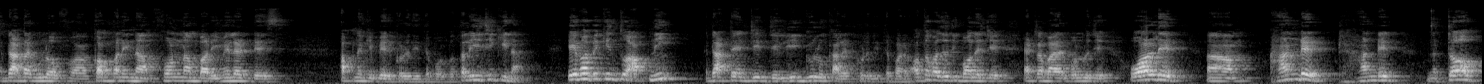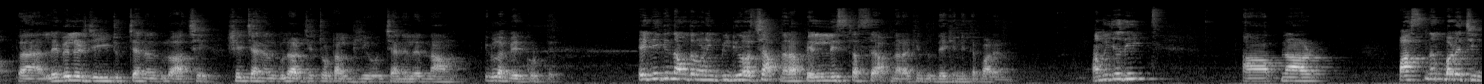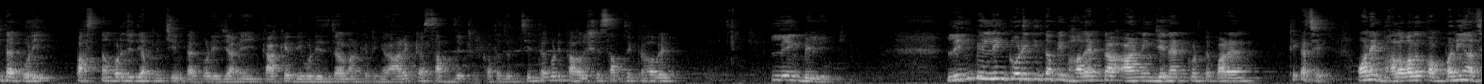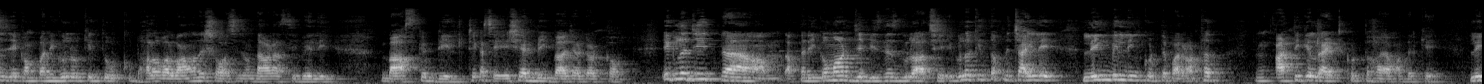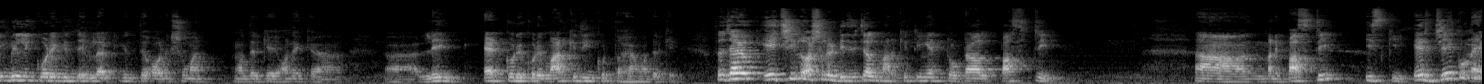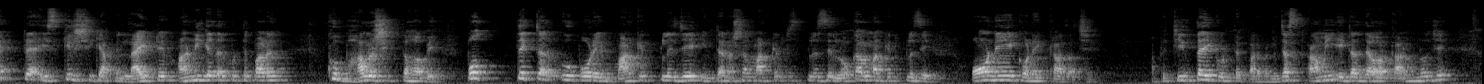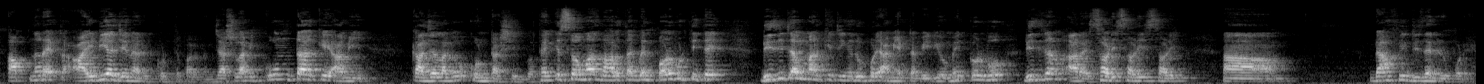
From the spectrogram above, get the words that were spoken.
ডাটাগুলো কোম্পানির নাম ফোন নাম্বার ইমেল অ্যাড্রেস আপনাকে বের করে দিতে বলব তাহলে ইজি কিনা? এভাবে কিন্তু আপনি ডাটা এন্ট্রির যে লিডগুলো কালেক্ট করে দিতে পারেন। অথবা যদি বলে যে, একটা বায়ার বলল যে ওয়ার্ল্ডের হান্ড্রেড হান্ড্রেড টপ লেভেলের যে ইউটিউব চ্যানেলগুলো আছে, সেই চ্যানেলগুলোর যে টোটাল ভিউ চ্যানেলের নাম, এগুলো বের করতে। এই নিয়ে কিন্তু আমাদের অনেক ভিডিও আছে, আপনারা প্লে লিস্ট আছে, আপনারা কিন্তু দেখে নিতে পারেন। আমি যদি আপনার পাঁচ নম্বরে চিন্তা করি, পাঁচ নম্বরে যদি আপনি চিন্তা করি যে আমি কাকে দিব ডিজিটাল মার্কেটিং এর আরেকটা সাবজেক্টের কথা যদি চিন্তা করি, তাহলে সেই সাবজেক্টটা হবে লিঙ্ক বিল্ডিং লিঙ্ক বিল্ডিং করে কিন্তু আপনি ভালো একটা আর্নিং জেনারেট করতে পারেন, ঠিক আছে? অনেক ভালো ভালো কোম্পানি আছে, যে কোম্পানিগুলোর কিন্তু খুব ভালো ভালো বাংলাদেশেও আছে, যেমন দাঁড়া সিভেলি বা ডিল ঠিক আছে? Asian big bazaar dot com এগুলো যে আপনার ই কমার্স যে বিজনেসগুলো আছে, এগুলো কিন্তু আপনি চাইলে লিঙ্ক বিল্ডিং করতে পারেন। অর্থাৎ আর্টিকেল রাইট করতে হয় আমাদেরকে। লিঙ্ক বিল্ডিং করে কিন্তু এগুলো কিন্তু অনেক সময় আমাদেরকে অনেক লিঙ্ক অ্যাড করে করে মার্কেটিং করতে হয় আমাদেরকে। তো যাই হোক, এই ছিল আসলে ডিজিটাল মার্কেটিং এর টোটাল পাঁচটি মানে পাঁচটি স্কিল এর যে কোনো একটা স্কিল শিখে আপনি লাইফ টাইম আর্নিং গ্যাদার করতে পারেন। খুব ভালো শিখতে হবে। প্রত্যেকটার উপরে মার্কেট প্লেসে ইন্টারন্যাশনাল মার্কেট প্লেসে লোকাল মার্কেট প্লেসে অনেক অনেক কাজ আছে। আপনি চিন্তাই করতে পারবেন জাস্ট আমি এটা দেওয়ার কারণ হলো যে, আপনারা একটা আইডিয়া জেনারেট করতে পারবেন যে, আসলে আমি কোনটাকে আমি কাজে লাগাবো, কোনটা শিখব। থ্যাংক ইউ সো মাচ ভালো থাকবেন। পরবর্তীতে ডিজিটাল মার্কেটিং এর উপরে আমি একটা ভিডিও মেক করব। ডিজিটাল আর সরি সরি সরি গ্রাফিক ডিজাইনের উপরে।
